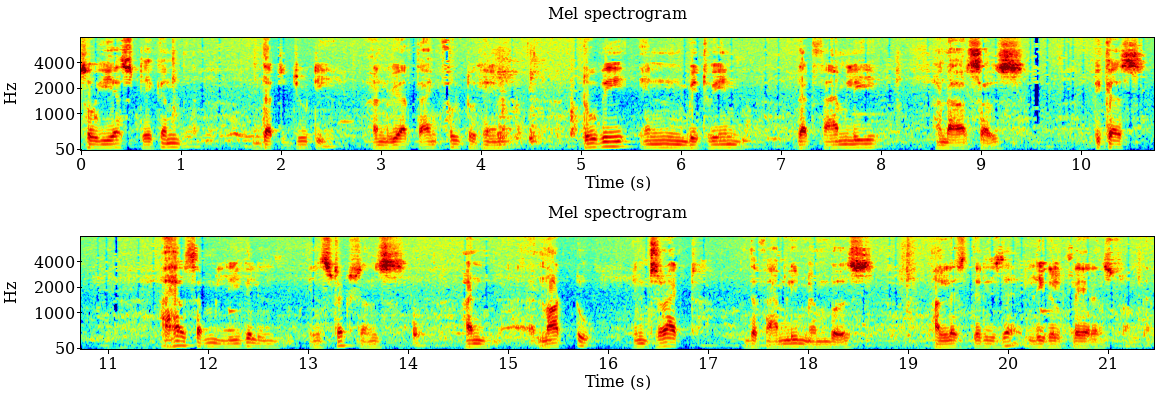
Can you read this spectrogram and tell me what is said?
So he has taken that duty and we are thankful to him to be in between that family and ourselves because I have some legal instructions and not to interact the family members unless there is a legal clearance from them.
